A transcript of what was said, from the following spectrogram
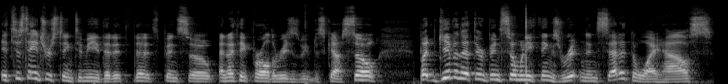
it's just interesting to me that it that it's been so, and I think for all the reasons we've discussed. So, but given that there have been so many things written and said at the White House,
